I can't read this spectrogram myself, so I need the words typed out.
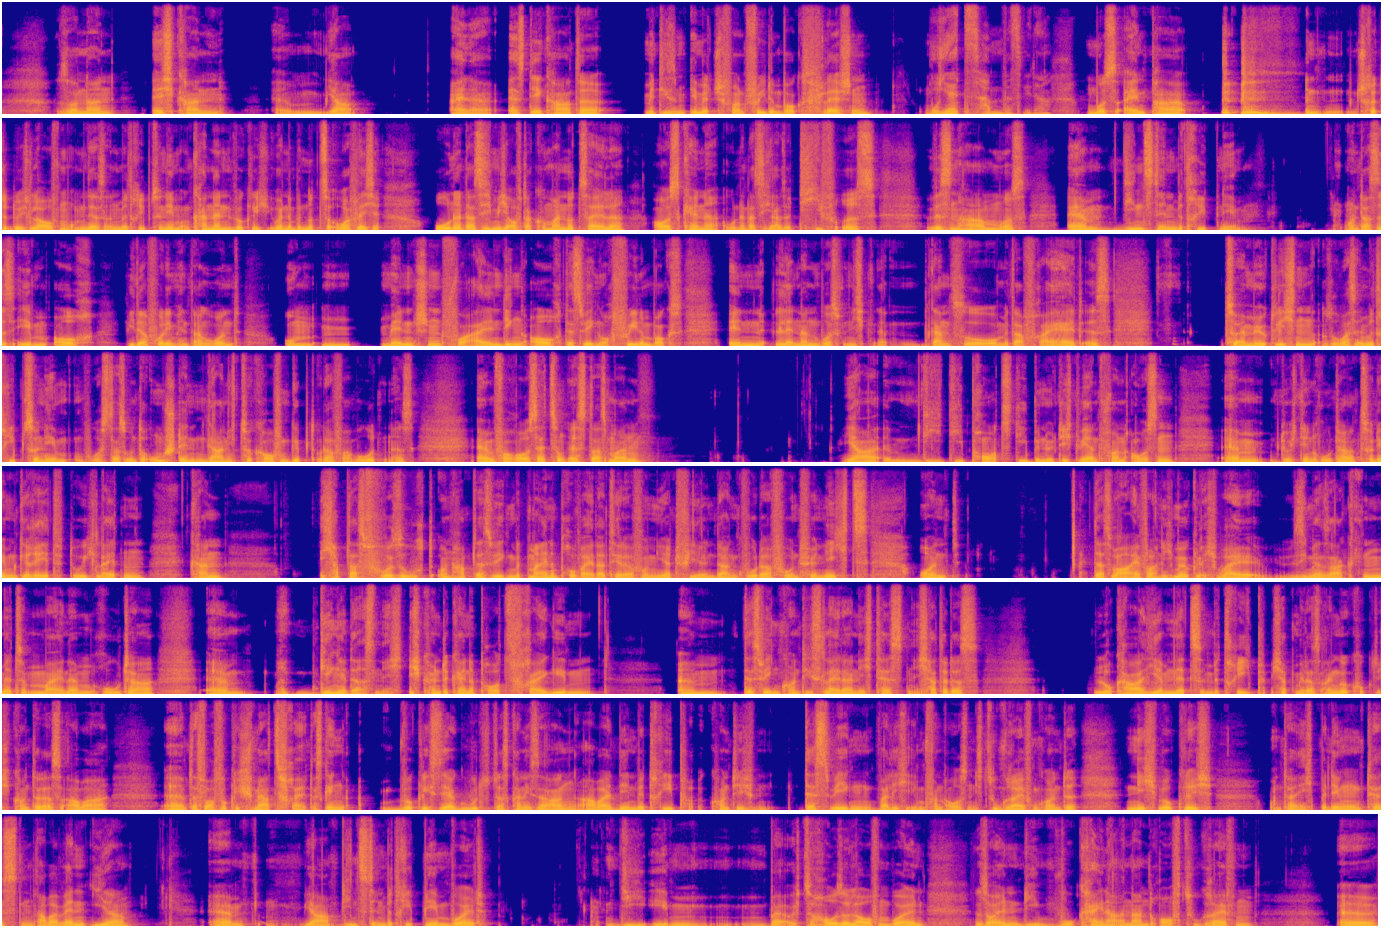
sondern ich kann ähm, ja eine SD-Karte mit diesem Image von Freedom Box flashen. Muss, Jetzt haben wir es wieder. Muss ein paar Schritte durchlaufen, um das in Betrieb zu nehmen und kann dann wirklich über eine Benutzeroberfläche, ohne dass ich mich auf der Kommandozeile auskenne, ohne dass ich also tieferes Wissen haben muss, ähm, Dienste in Betrieb nehmen. Und das ist eben auch wieder vor dem Hintergrund, um Menschen, vor allen Dingen auch, deswegen auch Freedom Box, in Ländern, wo es nicht ganz so mit der Freiheit ist, zu ermöglichen, sowas in Betrieb zu nehmen, wo es das unter Umständen gar nicht zu kaufen gibt oder verboten ist. Ähm, Voraussetzung ist, dass man ja ähm, die, die Ports, die benötigt werden von außen, ähm, durch den Router zu dem Gerät durchleiten kann ich habe das versucht und habe deswegen mit meinem Provider telefoniert. Vielen Dank Vodafone für nichts. Und das war einfach nicht möglich, weil sie mir sagten, mit meinem Router ähm, ginge das nicht. Ich könnte keine Ports freigeben. Ähm, deswegen konnte ich es leider nicht testen. Ich hatte das lokal hier im Netz im Betrieb. Ich habe mir das angeguckt. Ich konnte das aber, äh, das war auch wirklich schmerzfrei. Das ging wirklich sehr gut, das kann ich sagen, aber den Betrieb konnte ich deswegen, weil ich eben von außen nicht zugreifen konnte, nicht wirklich unter Echtbedingungen testen. Aber wenn ihr ähm, ja, Dienste in Betrieb nehmen wollt, die eben bei euch zu Hause laufen wollen, sollen, die, wo keine anderen drauf zugreifen äh,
